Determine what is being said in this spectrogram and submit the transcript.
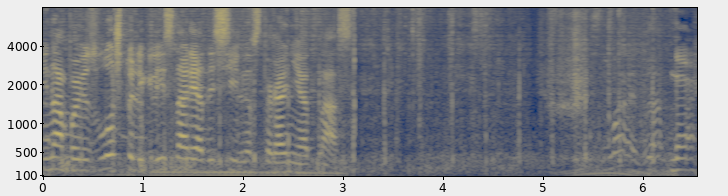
и нам повезло, что легли снаряды сильно в стороне от нас. Да.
